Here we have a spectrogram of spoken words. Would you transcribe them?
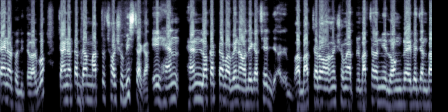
চায়নাটাও দিতে পারব। চায়নাটার দাম মাত্র ছয়শো বিশ টাকা। এই হ্যান্ড হ্যান্ড লকারটা পাবেন আমাদের কাছে। বাচ্চারা অনেক সময় আপনার বাচ্চারা নিয়ে লং ড্রাইভে যান বা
